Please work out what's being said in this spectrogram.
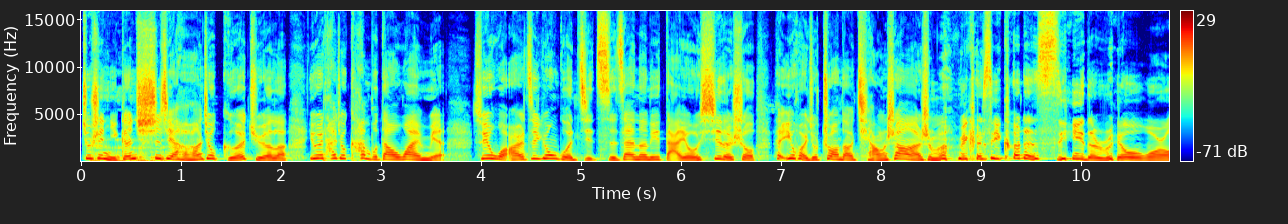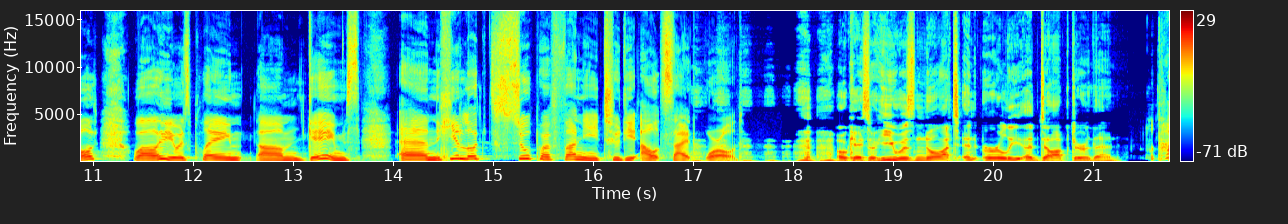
就是你跟世界好像就隔绝了，因为他就看不到外面。所以我儿子用过几次，在那里打游戏的时候，他一会儿就撞到墙上啊什么，because he couldn't see the real world while he was playing um games and he looked super funny to the outside world. Okay, so he was not an early adopter then. 他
